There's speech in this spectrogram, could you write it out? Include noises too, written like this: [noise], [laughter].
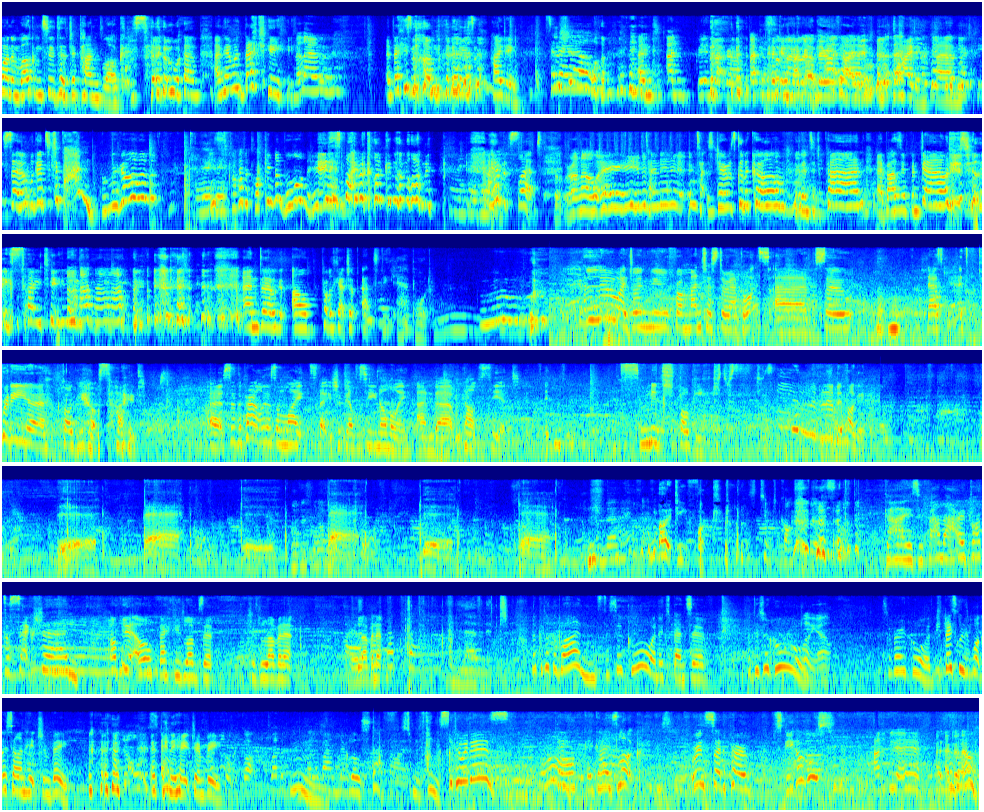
Everyone, and welcome to the Japan vlog. [laughs] So, um, I'm here with Becky. Hello. And Becky's mum, [laughs] who's hiding. Hello. And And be in the background. [laughs] Becky's Becca in the background. Miri's hiding. they're hiding. Um, so, we're going to Japan! Oh my god. It's five o'clock in the morning. It is five o'clock in the morning. I haven't slept. But we're on our way in a minute. Taxi driver's gonna come. We're going to Japan. And bouncing up and down. [laughs] It's really exciting. [laughs] and uh, I'll probably catch up at the airport. Hello, I join you from Manchester Airport. Um, so now it's, it's pretty uh, foggy [laughs] outside. Uh, so apparently there's a light that you should be able to see normally, and uh, we can't see it. it, it it's smidge foggy, just, just, just a little, little bit foggy. Mighty fuck. Too much content for this. [laughs] Guys, we found the Harry Potter section of the. Oh, Becky loves it. She's loving it. Are you loving it? I'm loving it. Look at all the ones. They're so cool and expensive, but they're so cool. Bloody hell. So very cool. It's basically what they sell in HMV. [laughs] in any HMV. Oh my god. Hmm. Look at all the stuff. So many things. Look who it is. Okay, okay, guys, look. We're inside a pair of ski goggles. How did we get here? I, I don't know.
